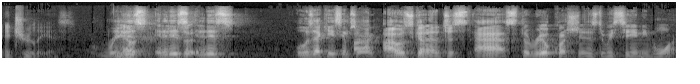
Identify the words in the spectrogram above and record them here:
It truly is. Real, It is. It is. The- It is. What was that, Casey? I'm sorry. I, I was gonna just ask. The real question is, do we see any more?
